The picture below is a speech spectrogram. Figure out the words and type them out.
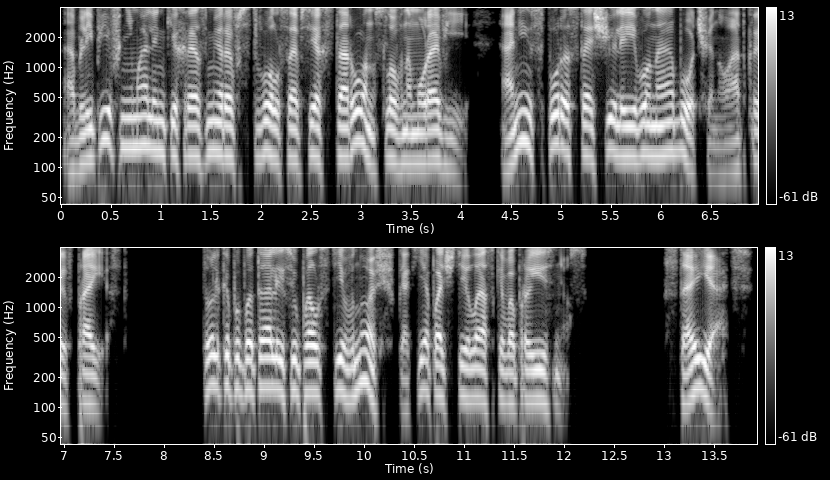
Облепив немаленьких размеров ствол со всех сторон, словно муравьи, они споро стащили его на обочину, открыв проезд. Только попытались уползти вновь, как я почти ласково произнес. «Стоять!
